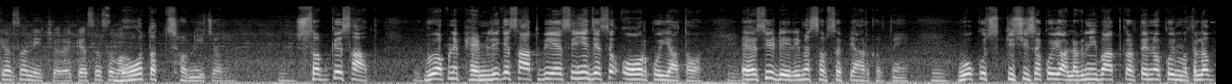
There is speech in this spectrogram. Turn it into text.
कैसा नेचर है? कैसा स्वभाव? बहुत अच्छा नेचर है। सबके साथ। वो अपने फैमिली के साथ भी ऐसे ही हैं जैसे और कोई आता हो। ऐसी डेरे में सबसे प्यार करते हैं। वो कुछ किसी से कोई अलग नहीं बात करते ना कोई मतलब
